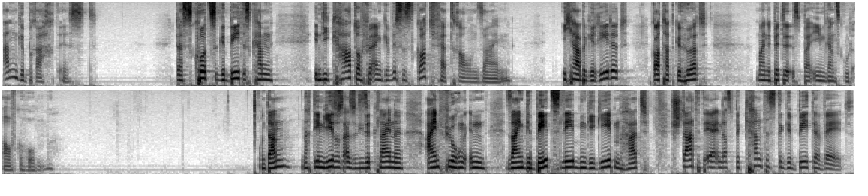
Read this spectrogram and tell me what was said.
angebracht ist. Das kurze Gebet, es kann Indikator für ein gewisses Gottvertrauen sein. Ich habe geredet, Gott hat gehört, meine Bitte ist bei ihm ganz gut aufgehoben. Und dann, nachdem Jesus also diese kleine Einführung in sein Gebetsleben gegeben hat, startet er in das bekannteste Gebet der Welt.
